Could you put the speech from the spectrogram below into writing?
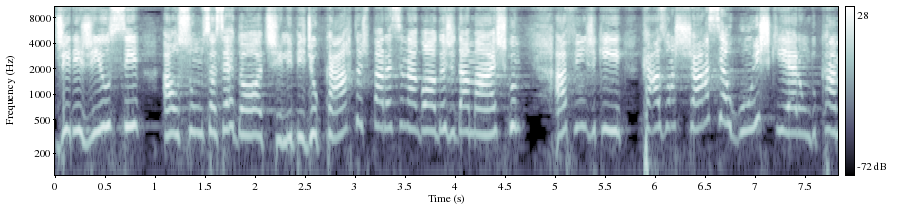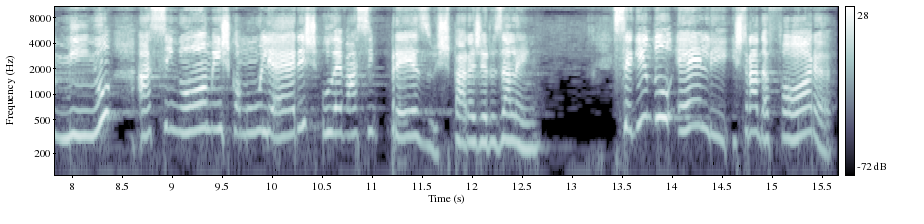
dirigiu-se ao sumo sacerdote. Lhe pediu cartas para as sinagogas de Damasco, a fim de que, caso achasse alguns que eram do caminho, assim homens como mulheres, o levasse presos para Jerusalém. Seguindo ele estrada fora,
